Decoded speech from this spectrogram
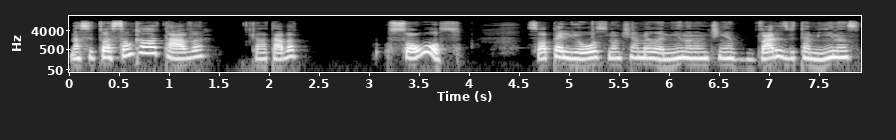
na situação que ela tava, que ela tava só o osso. Só pele e osso, não tinha melanina, não tinha várias vitaminas.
